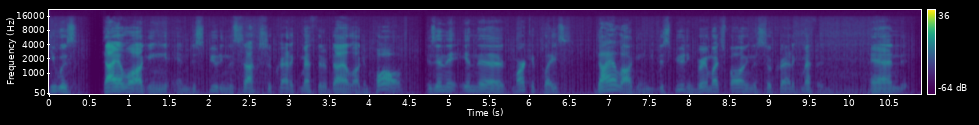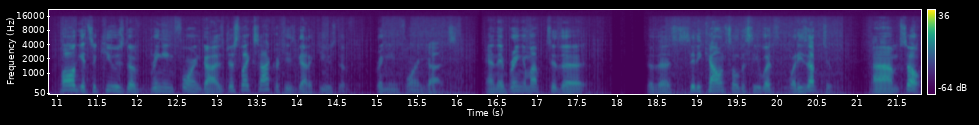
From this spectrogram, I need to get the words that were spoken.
he was dialoguing and disputing the Soc- Socratic method of dialogue. And Paul is in the, in the marketplace dialoguing, disputing, very much following the Socratic method. And Paul gets accused of bringing foreign gods, just like Socrates got accused of bringing foreign gods. And they bring him up to the, to the city council to see what's, what he's up to. Um, so,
